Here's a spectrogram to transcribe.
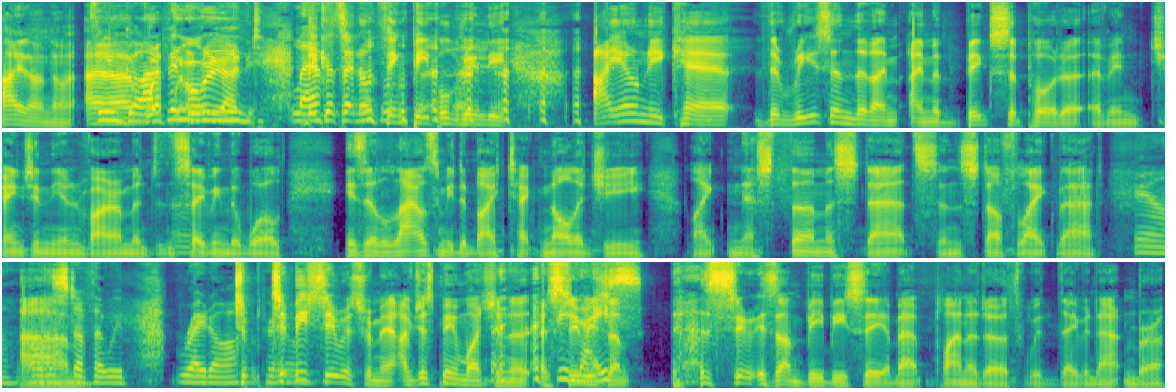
I don't know. So you got what- up and leaved, left? because I don't think people really. I only care. The reason that I'm I'm a big supporter of in changing the environment Uh. and saving the world is it allows me to buy technology like Nest thermostats and stuff like that. Yeah, all the Um, stuff that we write off. To, to be serious for a minute, I've just been watching a, a be series nice. on a series on BBC about planet Earth with David Attenborough,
